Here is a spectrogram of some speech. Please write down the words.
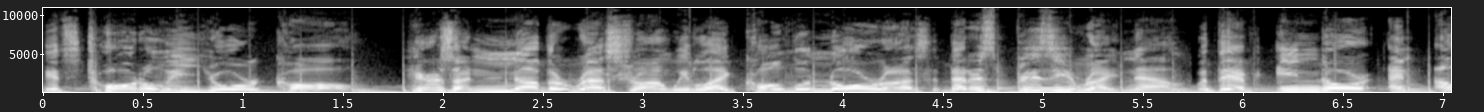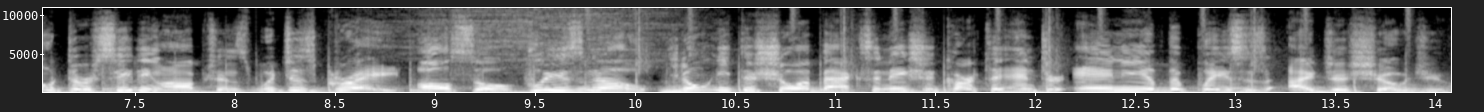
It's totally your call. Here's another restaurant we like called Lenora's that is busy right now, but they have indoor and outdoor seating options, which is great. Also, please note, you don't need to show a vaccination card to enter any of the places I just showed you.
